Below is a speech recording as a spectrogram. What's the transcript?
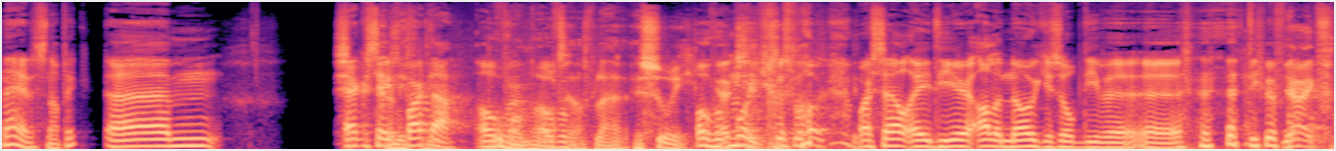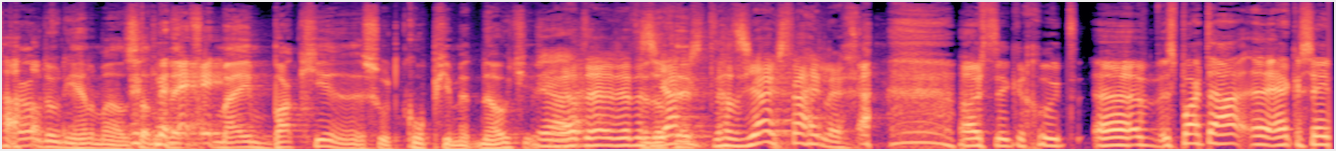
Nee, dat snap ik. Ehm, RKC Sparta. Over, over, afblijven. Sorry. over zit- gesproken. Marcel eet hier alle nootjes op die we... eh die we Ja, ik vertrouw het ook niet helemaal. Dus Nee. ligt voor mij een bakje, een soort kopje met nootjes. Ja. Dat, eh, dat, is Dat juist, heeft- dat is juist veilig. Hartstikke goed. Eh, Sparta, eh, RKC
